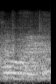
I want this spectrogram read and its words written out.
forward.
